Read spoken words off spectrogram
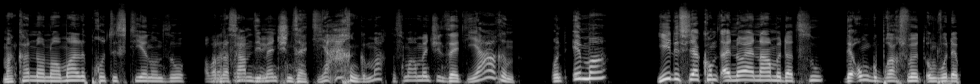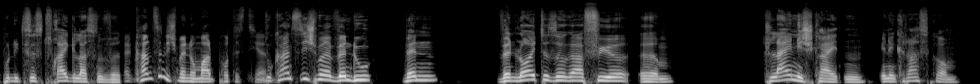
man kann doch normale protestieren und so. Aber, das, bringt haben die. Menschen seit Jahren gemacht. Das machen Menschen seit Jahren. Und immer, jedes Jahr kommt ein neuer Name dazu, der umgebracht wird und wo der Polizist freigelassen wird. Dann kannst du nicht mehr normal protestieren. Du kannst nicht mehr, wenn du, wenn, wenn Leute sogar für ähm, Kleinigkeiten in den Knast kommen.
